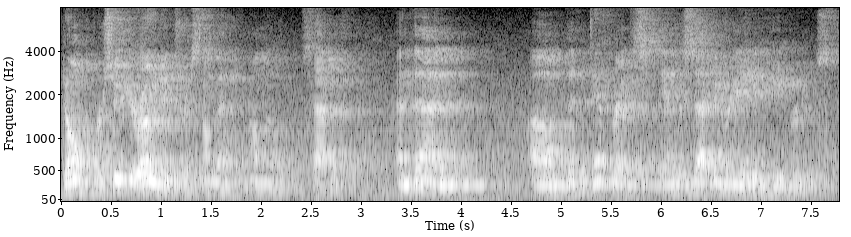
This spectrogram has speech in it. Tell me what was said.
Don't pursue your own interests on that on the Sabbath. And then um, the difference in the second reading in Hebrews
